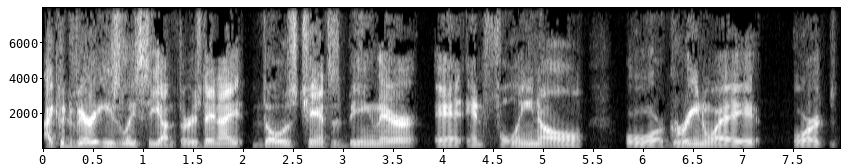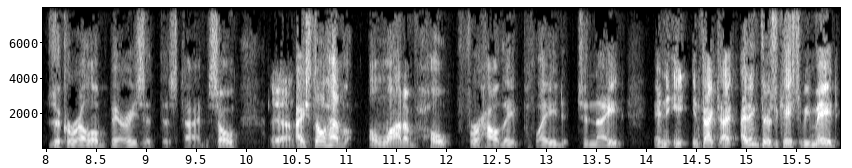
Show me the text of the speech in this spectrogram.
I could very easily see on Thursday night those chances being there, and, and Foligno or Greenway or Zuccarello buries it this time. So yeah. I still have a lot of hope for how they played tonight. And in fact, I, I think there's a case to be made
